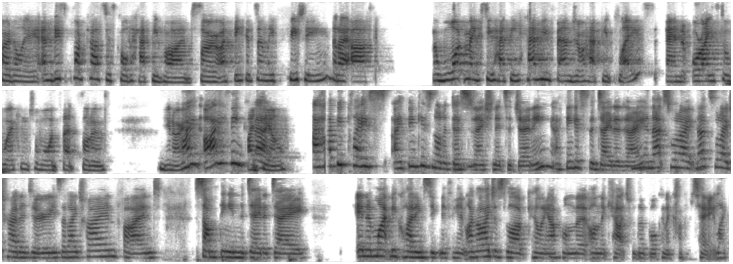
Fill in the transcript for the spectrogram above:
Totally. And this podcast is called Happy vibe So I think it's only fitting that I ask what makes you happy? Have you found your happy place? And or are you still working towards that sort of you know i, I think ideal? a happy place i think is not a destination it's a journey. I think it's the day to day. Mm. And that's what i that's what i try to do is that i try and find something in the day to day and it might be quite insignificant. Like i just love curling up on the on the couch with a book and a cup of tea. Like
